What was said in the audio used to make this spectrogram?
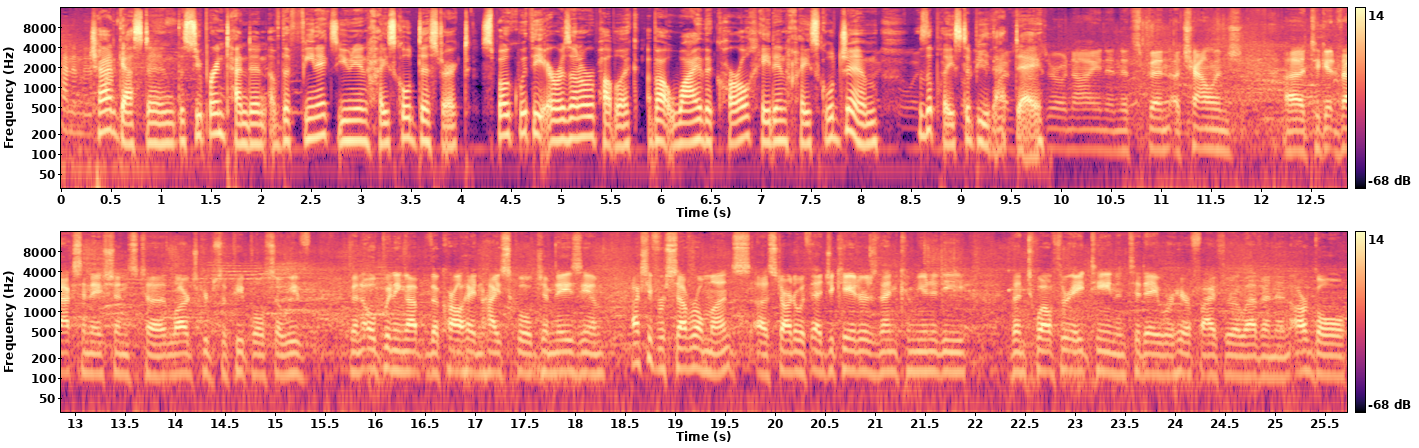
kind of move. Chad past- Gestson, the superintendent of the Phoenix Union High School District, spoke with the Arizona Republic about why the Carl Hayden High School gym was the place to be that day. 09, and it's been a challenge uh, to get vaccinations to large groups of people. So we've been opening up the Carl Hayden High School gymnasium actually for several months. Uh, started with educators, then community, then 12 through 18, and today we're here 5 through 11. And our goal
